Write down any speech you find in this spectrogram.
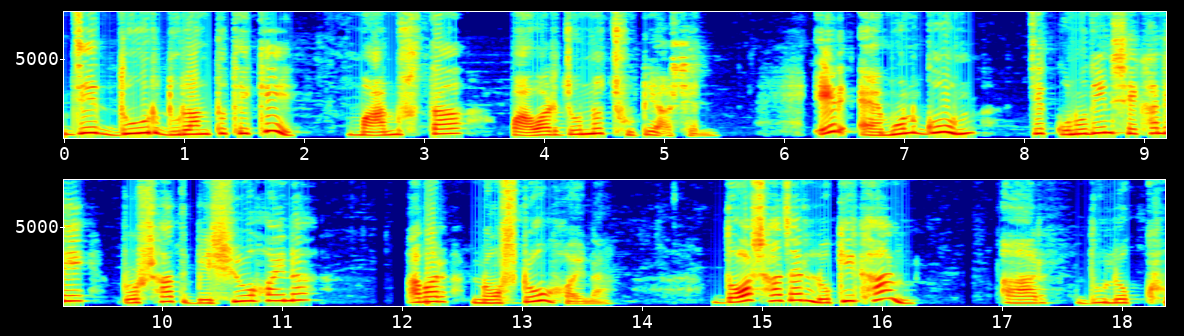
যে দূর দূরান্ত থেকে মানুষ তা পাওয়ার জন্য ছুটে আসেন। এর এমন গুণ যে কোনোদিন সেখানে প্রসাদ বেশিও হয় না, আবার নষ্টও হয় না। দশ হাজার লোকই খান আর দু লক্ষ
